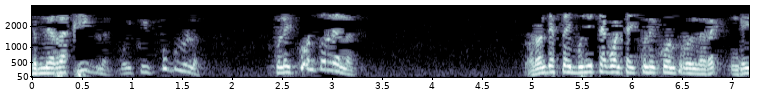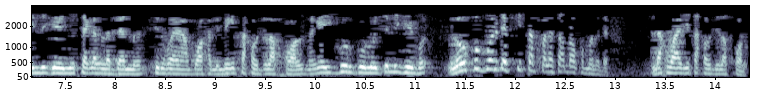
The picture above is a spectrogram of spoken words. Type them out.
gëm ne raqib la mooy kuy fuglu la ku lay contrôler la waroon def tey bu ñu tegoon tey ku lay contrôler rek ngay liggéey ñu tegal la benn surveillant boo xam ne mi ngi taxaw di la xool da ngay góorgóorloo ca liggéey ba loo bëggoon def ci tappale sax doo ko mën a def ndax waa ji taxaw di la xool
